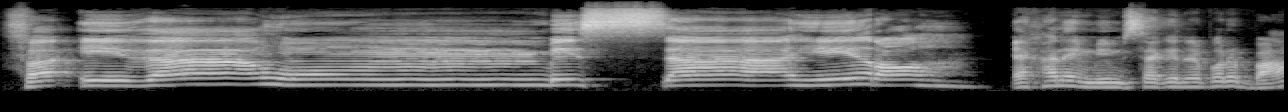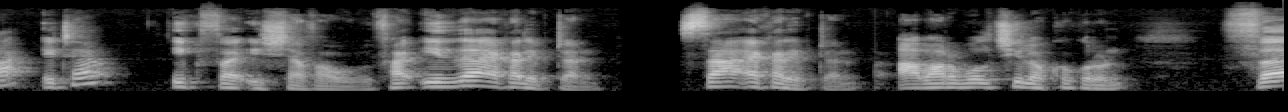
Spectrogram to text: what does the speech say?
فإذا هم بالساهرة এখানে মিম সাকিনের পরে বা, এটা ইকফা ইশাফা হবে ফা ইদা একালিপটান, সা একালিপটান। আবার বলছি লক্ষ্য করুন। ফা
